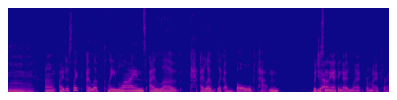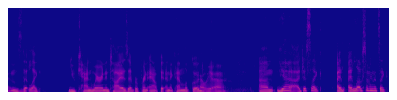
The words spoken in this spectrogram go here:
Um, I just like I love clean lines. I love I love like a bold pattern, which is something I think I learned from my friends that like you can wear an entire zebra print outfit and it can look good. Hell yeah. Um, yeah, I just like I, I love something that's like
